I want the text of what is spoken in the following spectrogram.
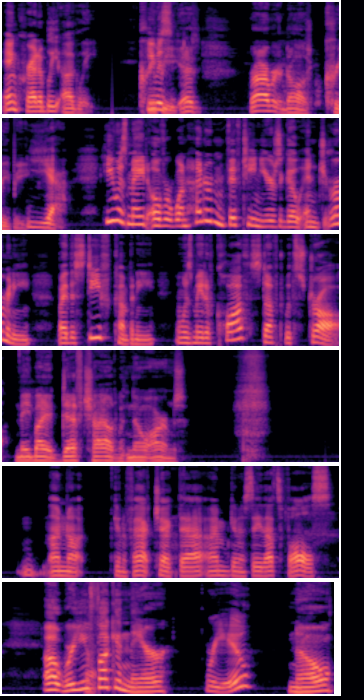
incredibly ugly. He was- Creepy. Robert Dahl is creepy. Yeah. He was made over 115 years ago in Germany by the Steiff Company and was made of cloth stuffed with straw. Made by a deaf child with no arms. I'm not gonna fact check that. I'm gonna say that's false. Oh, were you But- fucking there? Were you? No.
